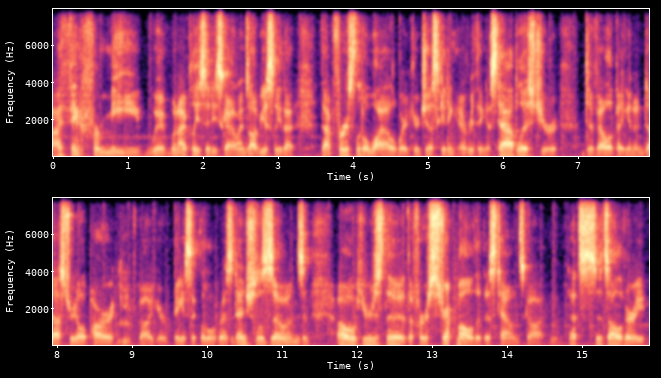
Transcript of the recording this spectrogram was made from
I think for me, when I play City Skylines, obviously that that first little while where you're just getting everything established, you're developing an industrial park, Mhm. you've got your basic little residential zones, and oh, here's the the first strip mall that this town's got. And that's it's all very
